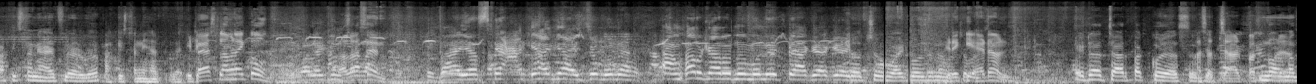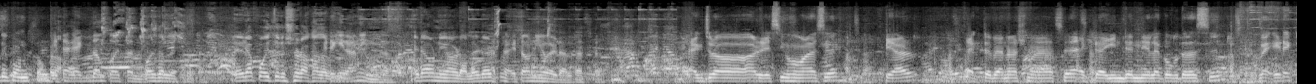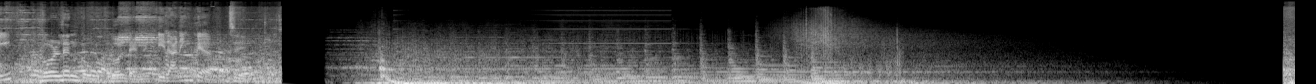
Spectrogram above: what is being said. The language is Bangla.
পাকিস্তানি হাই ফ্লেয়ার ভাই পাকিস্তানি হাই হাত এটা আসসালামু আলাইকুম। ভালো আছেন? ভাই আজকে আগে আগে আইছো মনে আমার কারণে মনে একটু আগে আগে হচ্ছে হোয়াইট গোল্ডেন এটা কি অ্যাডাল্ট এটা চার পাক করে আছে। আচ্ছা চার পাঁচ নর্মাদি কনফার্ম এটা একদম পঁয়তাল্লিশ। পঁয়তাল্লিশশো। এটা পঁয়ত্রিশশো টাকা এটা কি রানিং এটাও নিউ ডাল এটা আচ্ছা এটাও নিউ অ্যাডাল্ট আচ্ছা। একজোড়া রেসিং হোমার আছে পেয়ার একটা বেনারস মায়া আছে একটা ইন্ডিয়ান নীলা কবুতর আছে। ভাই, এটা কি? গোল্ডেন কবুতর। গোল্ডেন কি রানিং পেয়ার জি।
